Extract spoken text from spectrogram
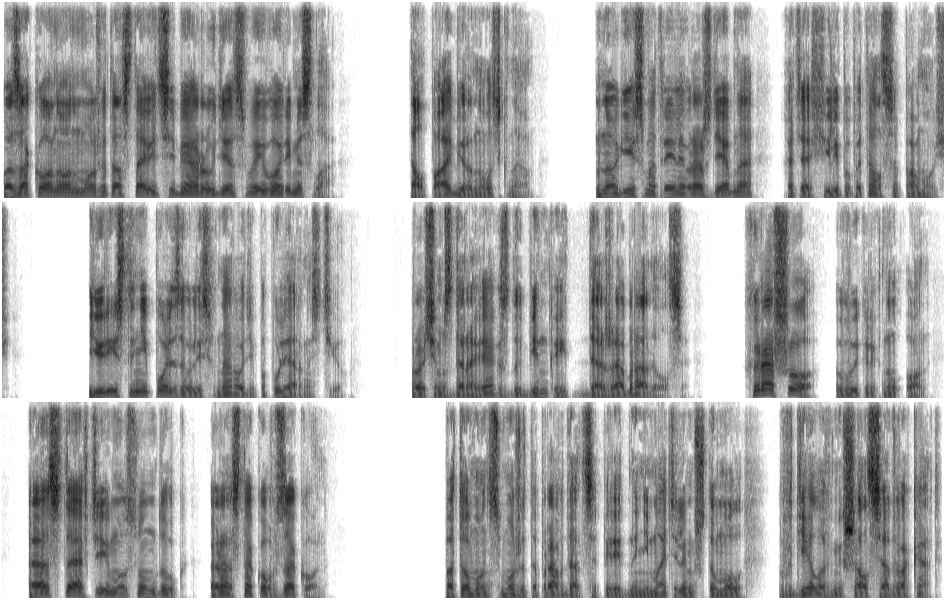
По закону он может оставить себе орудие своего ремесла». Толпа обернулась к нам. Многие смотрели враждебно, хотя Филипп попытался помочь. Юристы не пользовались в народе популярностью. Впрочем, здоровяк с дубинкой даже обрадовался. «Хорошо!» — выкрикнул он. «Оставьте ему сундук, раз таков закон». Потом он сможет оправдаться перед нанимателем, что, мол, в дело вмешался адвокат.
